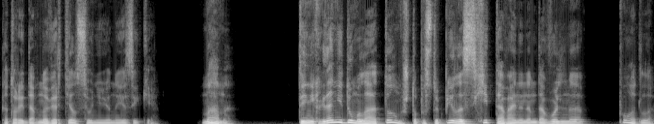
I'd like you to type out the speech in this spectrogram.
который давно вертелся у нее на языке. «Мама, ты никогда не думала о том, что поступила с Хиттавайненом довольно подло?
